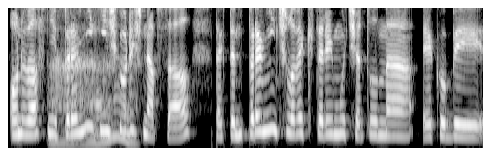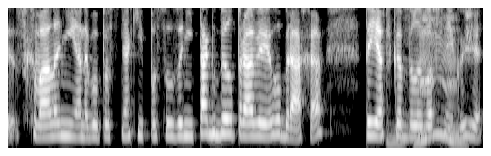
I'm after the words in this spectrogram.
On vlastně první knížku, když napsal, tak ten první člověk, který mu četl na jakoby schválení anebo prostě nějaký posouzení, tak byl právě jeho brácha ty jatka byly vlastně mhm. jakože,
